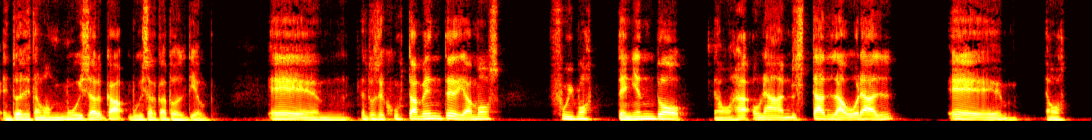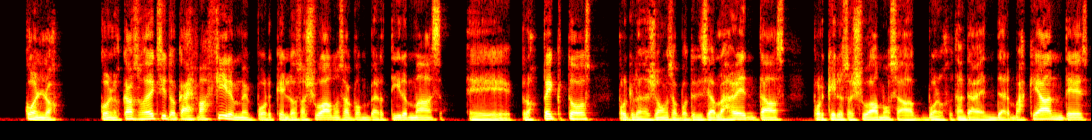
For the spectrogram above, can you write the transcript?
Entonces estamos muy cerca, muy cerca todo el tiempo. Em, entonces justamente, digamos, fuimos teniendo una, amistad laboral, digamos, con los, con los casos de éxito cada vez más firme, porque los ayudamos a convertir más eh, prospectos, porque los ayudamos a potenciar las ventas, porque los ayudamos a, bueno, justamente a vender más que antes,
